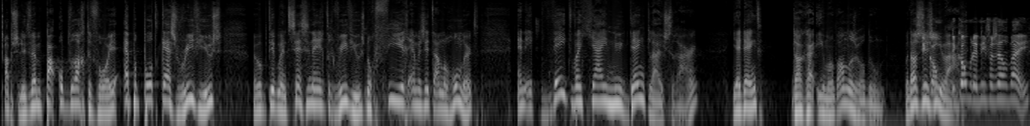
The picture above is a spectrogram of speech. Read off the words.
Absoluut. We hebben een paar opdrachten voor je. Apple Podcast Reviews. We hebben op dit moment 96 reviews, nog 4 en we zitten aan de 100. En ik weet wat jij nu denkt, luisteraar. Jij denkt, dat gaat iemand anders wel doen. Maar dat is Die, dus niet waar. die komen er niet vanzelf bij.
